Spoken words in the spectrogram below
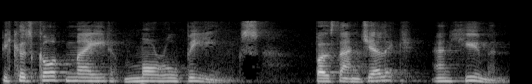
Because God made moral beings, both angelic and human.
